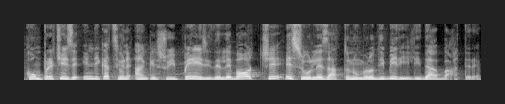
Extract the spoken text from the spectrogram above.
con precise indicazioni anche sui pesi delle bocce e sull'esatto numero di birilli da abbattere.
